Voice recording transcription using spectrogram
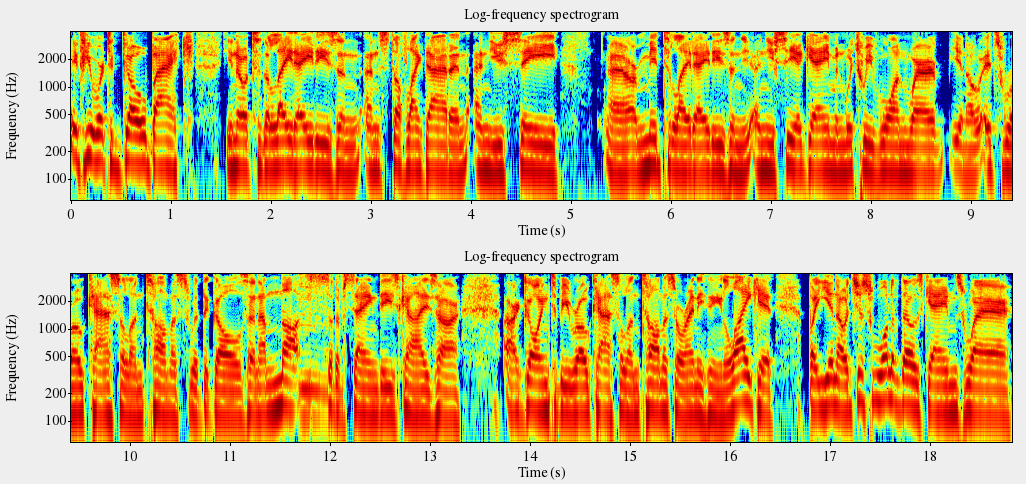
if you were to go back, you know, to the late eighties and and stuff like that, and and you see uh, or mid to late 80s and you, and you see a game in which we've won where you know it's Rocastle and Thomas with the goals and I'm not mm. sort of saying these guys are are going to be Rocastle and Thomas or anything like it but you know just one of those games where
